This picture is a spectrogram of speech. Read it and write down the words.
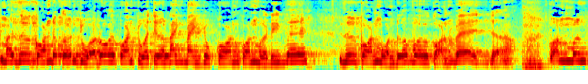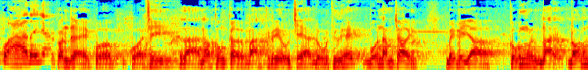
Mà dư con được ơn chúa rồi, con chúa chưa lành bệnh cho con con mới đi về. Dư con muốn đưa vợ con về dạ con mừng quá đấy nhá. Con rể của của chị là nó cũng cờ bạc rượu chè đủ thứ hết bốn năm trời. Bởi bây giờ cũng lại đón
